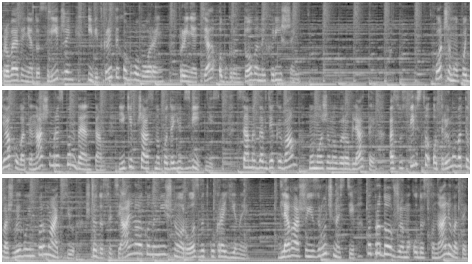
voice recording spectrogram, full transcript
проведення досліджень і відкритих обговорень, прийняття обґрунтованих рішень. Хочемо подякувати нашим респондентам, які вчасно подають звітність. Саме завдяки вам ми можемо виробляти, а суспільство отримувати важливу інформацію щодо соціально-економічного розвитку країни. Для вашої зручності ми продовжуємо удосконалювати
